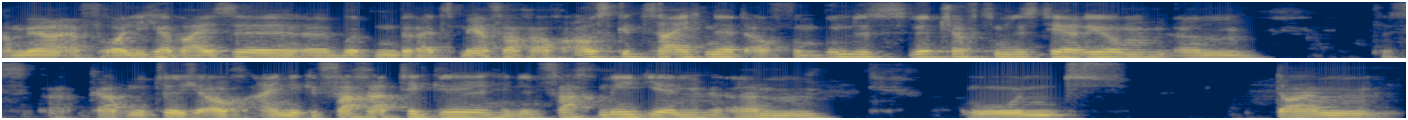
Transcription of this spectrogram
haben ja erfreulicherweise, äh, wurden bereits mehrfach auch ausgezeichnet, auch vom Bundeswirtschaftsministerium. Ähm, das gab natürlich auch einige Fachartikel in den Fachmedien. Ähm, und dann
